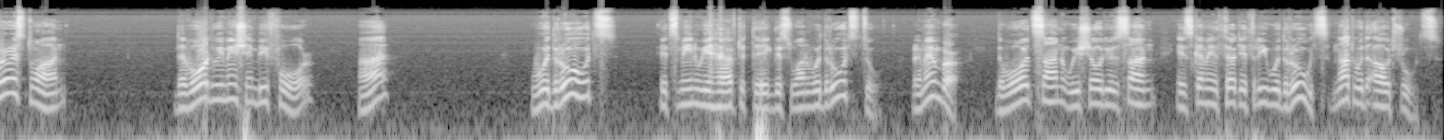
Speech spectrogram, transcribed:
first one the word we mentioned before huh? with roots it's mean we have to take this one with roots too. Remember the word sun we showed you the sun is coming 33 with roots not without roots.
